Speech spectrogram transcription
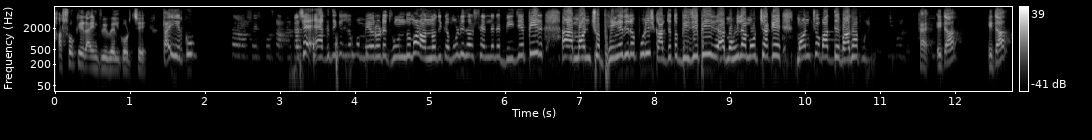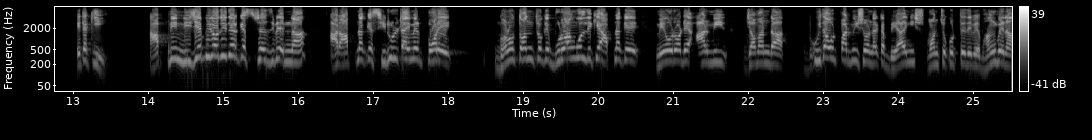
শাসকের আইন প্রিভেল করছে। তাই এরকম আপনার কাছে একদিকে যেরকম মেয়র রোডে ধুমধুমার অন্যদিকে মুরলীধর সেন লেনে বিজেপির মঞ্চ ভেঙে দিল পুলিশ। কার্যত বিজেপির মহিলা মোর্চাকে মঞ্চ বাদ দিয়ে বাধা পুলিশ। হ্যাঁ এটা এটা এটা কি? আপনি নিজে বিরোধীদেরকে দিবেন না আর আপনাকে শিডিউল টাইমের পরে গণতন্ত্রকে বুড়ো আঙ্গুল দেখিয়ে আপনাকে মেয়র রোডে আর্মির জওয়ানরা উইদাউট পারমিশন একটা বেআইনি মঞ্চ করতে দেবে ভাঙবে না।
